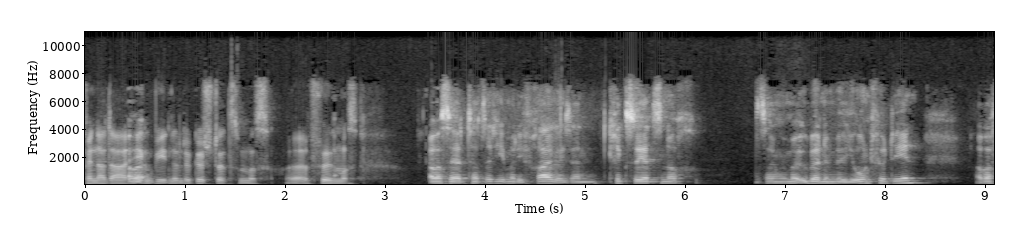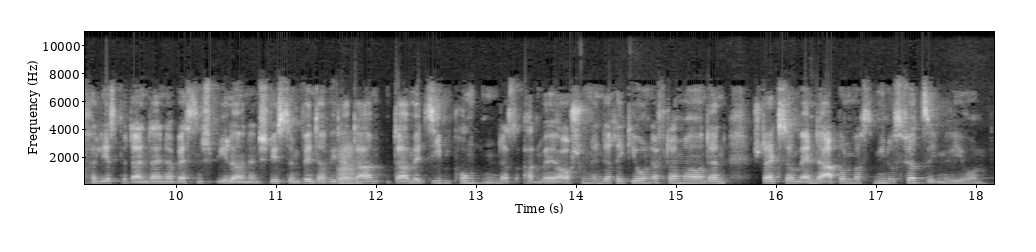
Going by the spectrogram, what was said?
wenn er da Aber- irgendwie eine Lücke stützen muss, äh, füllen muss. Aber es ist ja tatsächlich immer die Frage, dann kriegst du jetzt noch, sagen wir mal, über eine Million für den, aber verlierst mit einem deiner besten Spieler und dann stehst du im Winter wieder Mhm. da, da mit sieben Punkten, das hatten wir ja auch schon in der Region öfter mal und dann steigst du am Ende ab und machst minus 40 Millionen.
